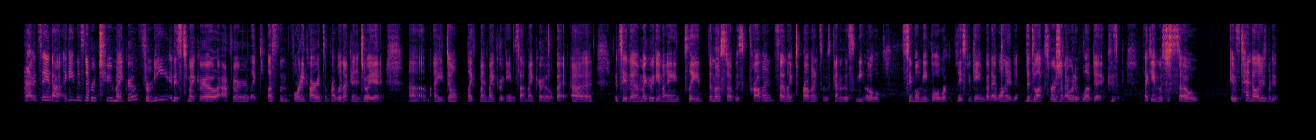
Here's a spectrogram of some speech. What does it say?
And I would say that a game is never too micro. For me, it is too micro after like less than 40 cards. I'm probably not going to enjoy it. Um, I don't like my micro games that micro, but uh, I'd say the micro game I played the most of was Province. I liked Province. It was kind of this neat little single meeple worker placement game, but I wanted the deluxe version. I would have loved it because that game was just so. It was ten dollars, but it,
